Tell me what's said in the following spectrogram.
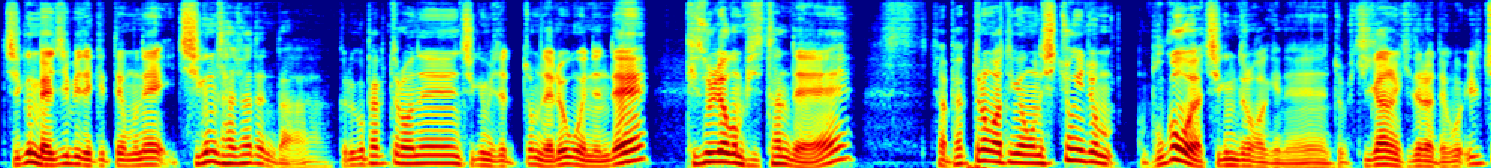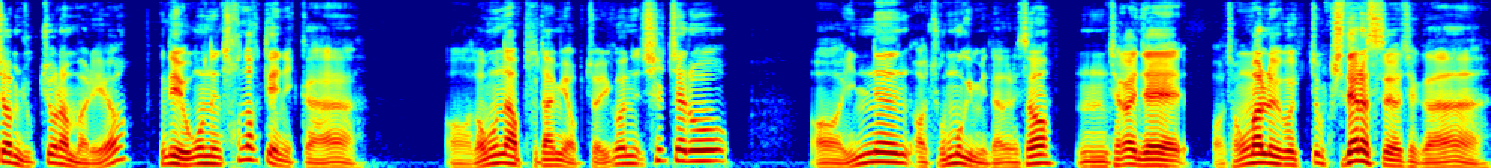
지금 매집이 됐기 때문에 지금 사셔야 된다. 그리고 펩트론은 지금 이제 좀 내려오고 있는데 기술력은 비슷한데 자, 펩트론 같은 경우는 시총이 좀 무거워요. 지금 들어가기는 좀 기간을 기다려야 되고 1.6조란 말이에요. 근데 요거는 천억대니까 어, 너무나 부담이 없죠. 이건 실제로 어, 있는 어, 종목입니다. 그래서 음, 제가 이제 어, 정말로 이거 좀 기다렸어요. 제가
